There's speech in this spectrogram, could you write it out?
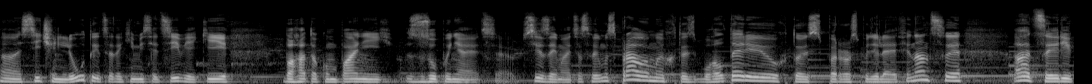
е, січень-лютий це такі місяці, в які багато компаній зупиняються. Всі займаються своїми справами, хтось бухгалтерією, хтось перерозподіляє фінанси. А цей рік,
